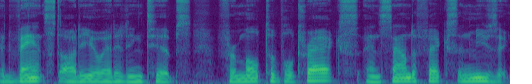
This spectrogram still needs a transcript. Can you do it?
advanced audio editing tips for multiple tracks and sound effects and music.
